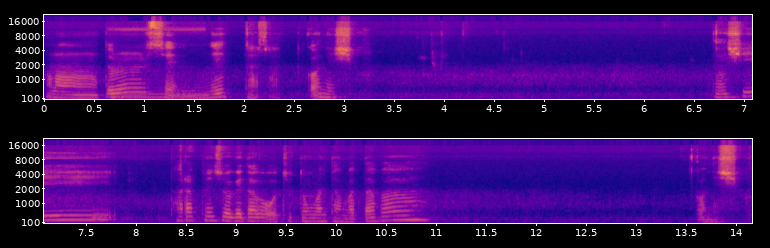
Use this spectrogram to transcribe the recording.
하나 둘셋넷 다섯 꺼내시고 다시 파라펜 속에다가 5초 동안 담갔다가 꺼내시고.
